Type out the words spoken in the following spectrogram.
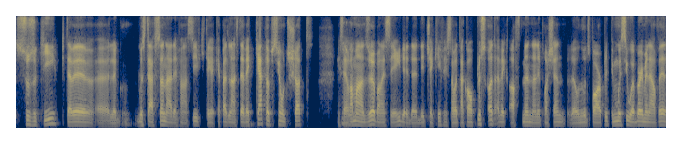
Suzuki, puis tu avais le Gustafsson à la défensive qui était capable de lancer. Tu avais quatre options de shot. C'est Mhm. vraiment dur pendant la série de, de, de les checker. Ça va être encore plus hot avec Hoffman l'année prochaine là, au niveau du powerplay. Puis moi aussi, Weber il m'énervait.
